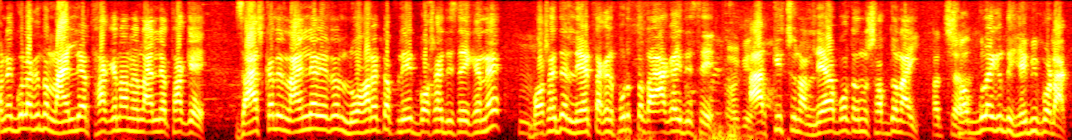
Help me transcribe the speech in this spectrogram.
অনেকগুলা কিন্তু নাইন লেয়ার থাকে না নাইন লেয়ার থাকে। খালি নাইন লেয়ার এটা লোহার একটা প্লেট বসাই দিছে এখানে। বসাই দিয়ে লেয়ার টাকে পুরো তো আগাই দিছে। আর কিছু না লেয়ার বলতে কোনো শব্দ নাই। আচ্ছা। সবগুলাই কিন্তু হেভি প্রোডাক্ট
